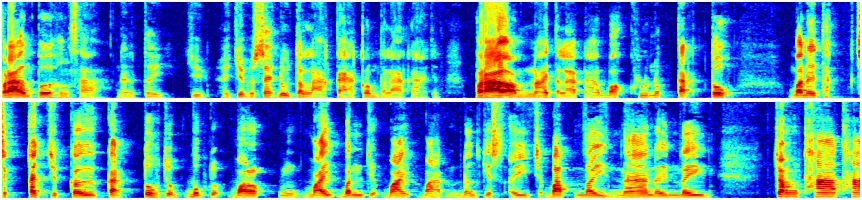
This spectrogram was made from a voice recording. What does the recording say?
ប្រើអំពើហិង្សាអ្នកដទៃជាហើយជាពិសេសដូចតឡាការក្រមតឡាការអញ្ចឹងប្រើអំណាចតឡាការរបស់ខ្លួនកាត់ទោសបើន័យថាចកាច់ចកើកាត់ទោសចបុកចបល់បាយបិណ្ឌជាបាយបាតមិនដឹងជាស្អីច្បាប់នៃណានៅនៃចង់ថាថា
